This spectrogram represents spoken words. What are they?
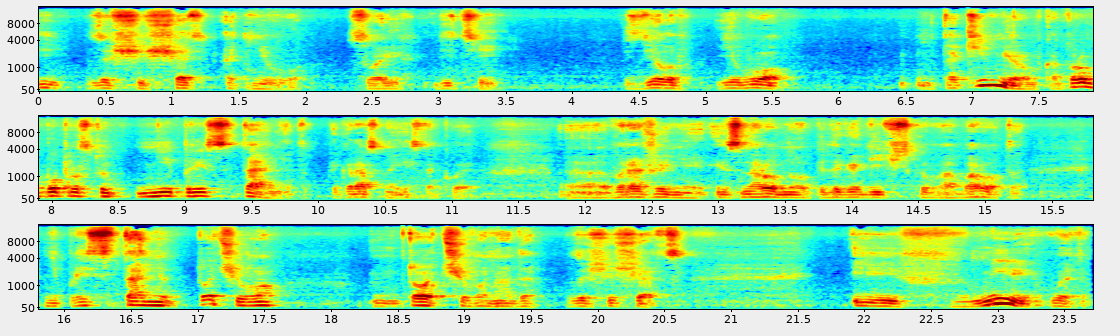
и защищать от него своих детей, сделав его таким миром, в котором попросту не пристанет. Прекрасно есть такое э, выражение из народного педагогического оборота. Не пристанет то, чего, то, от чего надо защищаться. И в мире в этом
